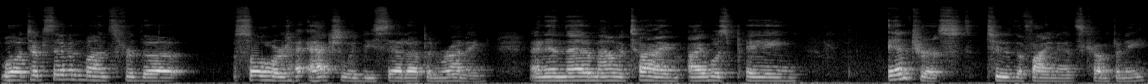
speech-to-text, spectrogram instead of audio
Well, it took seven months for the solar to actually be set up and running. And in that amount of time, I was paying interest to the finance company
